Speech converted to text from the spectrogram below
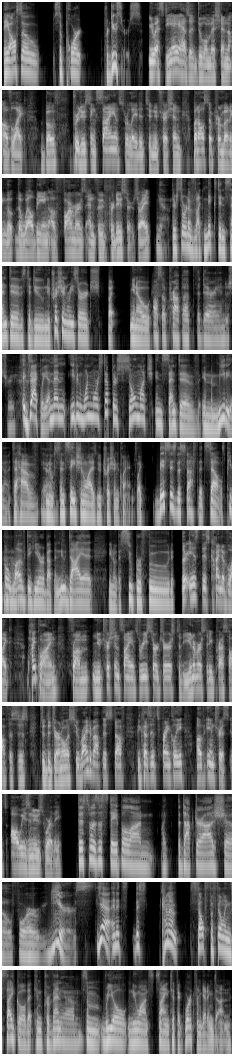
they also support producers. USDA has a dual mission of like both producing science related to nutrition, but also promoting the, the well being of farmers and food producers, right? Yeah. There's sort of like mixed incentives to do nutrition research, but you know, Also prop up the dairy industry. Exactly. And then even one more step, there's so much incentive in the media to have, Yeah. you know, sensationalized nutrition claims. Like this is the stuff that sells. People Mhm. love to hear about the new diet, you know, the superfood. There is this kind of like pipeline from nutrition science researchers to the university press offices to the journalists who write about this stuff because it's frankly of interest. It's always newsworthy. This was a staple on like the Dr. Oz show for years. Yeah, and it's this kind of self-fulfilling cycle that can prevent Yeah. some real nuanced scientific work from getting done.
